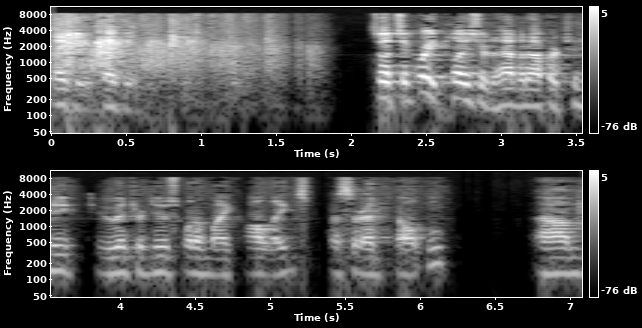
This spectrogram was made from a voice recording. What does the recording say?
Thank you. Thank you. So it's a great pleasure to have an opportunity to introduce one of my colleagues, Professor Ed Felten. Um,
